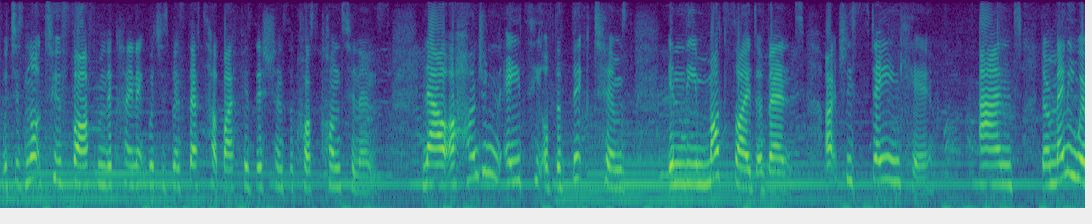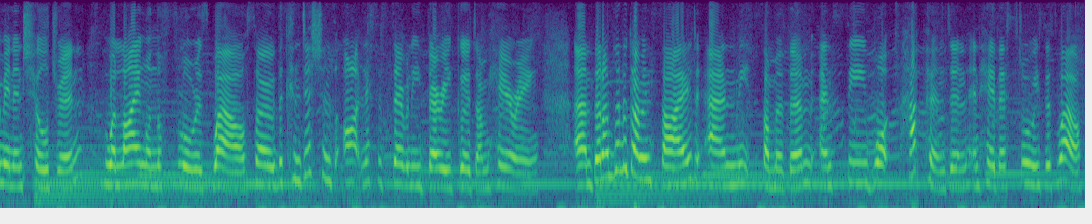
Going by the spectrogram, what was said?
which is not too far from the clinic which has been set up by physicians across continents. Now, 180 of the victims in the mudslide event are actually staying here. And there are many women and children who are lying on the floor as well. So the conditions aren't necessarily very good, I'm hearing. Um, but I'm going to go inside and meet some of them and see what happened and, and hear their stories as well.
